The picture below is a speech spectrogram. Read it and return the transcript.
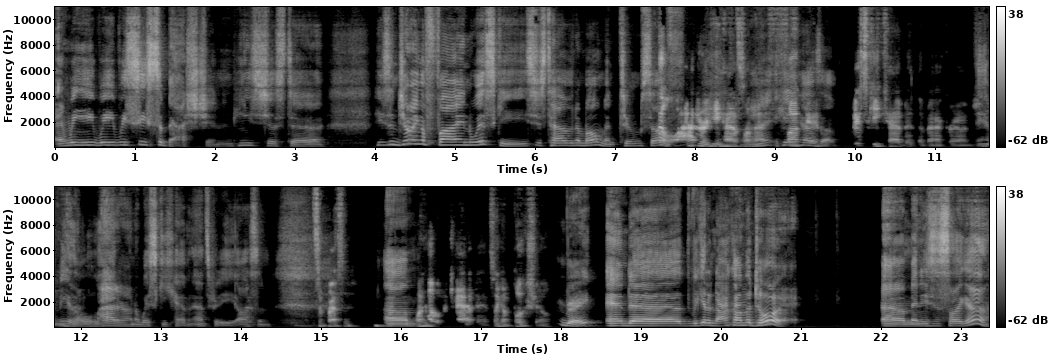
and we we we see Sebastian. He's just uh he's enjoying a fine whiskey. He's just having a moment to himself. The ladder he has on right? that he has a whiskey cabinet in the background. Damn, he has a ladder on a whiskey cabinet. That's pretty awesome. It's impressive. Um, One hell of a cabinet. It's like a bookshelf. Right. And uh, we get a knock on the door. Um, and he's just like, oh,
